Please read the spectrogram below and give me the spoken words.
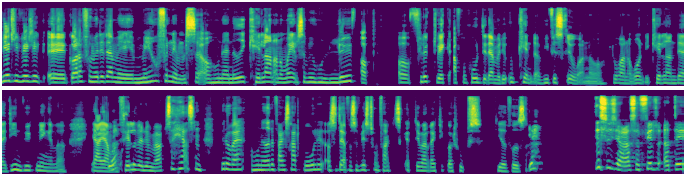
virkelig, virkelig øh, godt at få med det der med mavefornemmelse, og hun er nede i kælderen, og normalt så vil hun løbe op og flygte væk, apropos det der med det ukendte, vi beskriver, når du render rundt i kælderen der i din bygning, eller jeg, jeg var ja. fældet vel mørkt. Så her sådan, ved du hvad, hun havde det faktisk ret roligt, og så derfor så vidste hun faktisk, at det var et rigtig godt hus, de havde fået sig. Ja, det synes jeg også er fedt, og det,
